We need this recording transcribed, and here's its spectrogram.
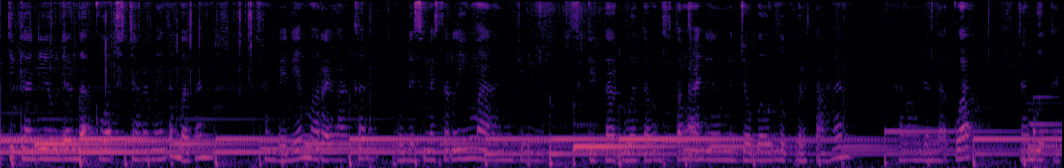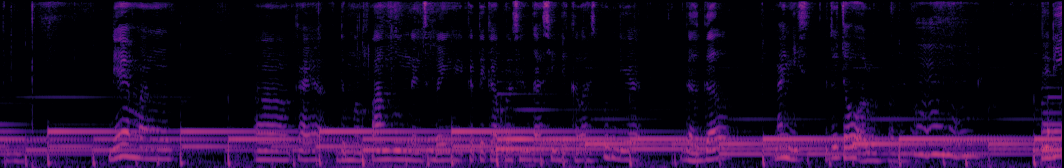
ketika dia udah nggak kuat secara mental bahkan sampai dia merelakan udah semester 5 mungkin sekitar dua tahun setengah dia mencoba untuk bertahan nggak kuat cabut akhirnya. Dia emang eh, kayak demam panggung dan sebagainya. Ketika presentasi di kelas pun dia gagal nangis. Itu cowok loh padahal Mm-mm. jadi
